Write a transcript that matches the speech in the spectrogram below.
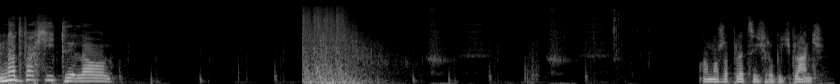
Na dwa hity, lol. On może plecy iść robić, planć.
